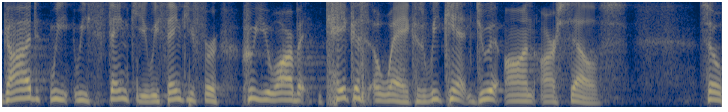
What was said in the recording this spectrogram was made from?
God, we, we thank you. We thank you for who you are, but take us away because we can't do it on ourselves. So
